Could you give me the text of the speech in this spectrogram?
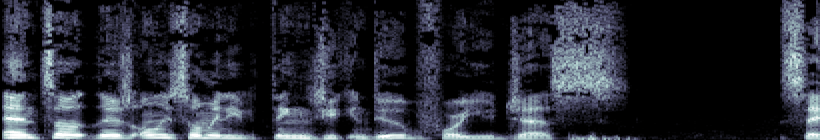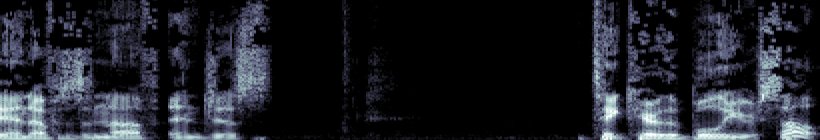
and so there's only so many things you can do before you just say enough is enough and just take care of the bully yourself.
